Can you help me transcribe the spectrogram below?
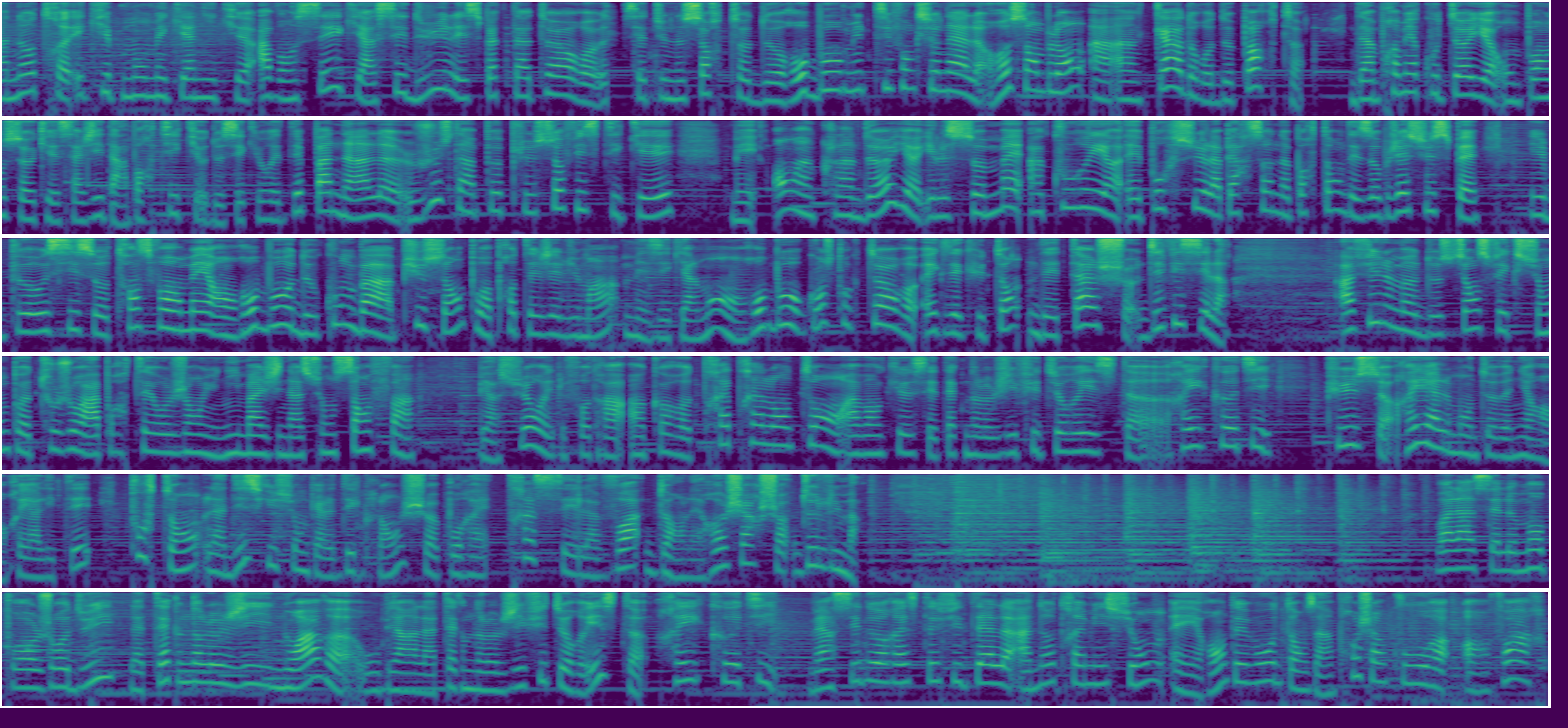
Un autre équipement mécanique avancé qui a séduit les spectateurs, c'est une sorte de robot multifonctionnel ressemblant à un cadre de porte. D'un premier coup d'œil, on pense qu'il s'agit d'un portique de sécurité banal, juste un peu plus sophistiqué, mais en un clin d'œil, il se met à courir et poursuit la personne portant des objets suspects. Il peut aussi se transformer en robot de combat puissant pour protéger l'humain, mais également en robot constructeur exécutant des tâches difficiles. Un film de science-fiction peut toujours apporter aux gens une imagination sans fin. Bien sûr, il faudra encore très très longtemps avant que ces technologies futuristes Reikeji puissent réellement devenir en réalité. Pourtant, la discussion qu'elle déclenche pourrait tracer la voie dans les recherches de l'humain. Voilà, c'est le mot pour aujourd'hui. La technologie noire ou bien la technologie futuriste, Reikeji. Merci de rester fidèle à notre émission et rendez-vous dans un prochain cours. Au revoir.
